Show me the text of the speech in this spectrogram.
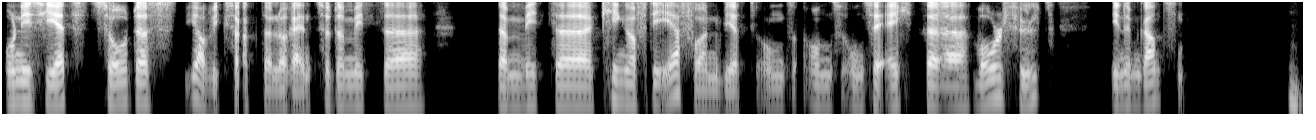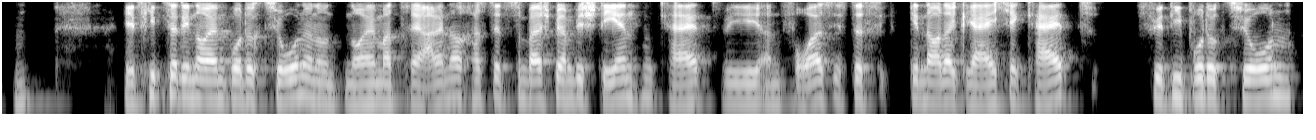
und ist jetzt so, dass, ja, wie gesagt, der Lorenzo damit, äh, damit äh, King of the Air fahren wird und, und sich echt äh, wohlfühlt in dem Ganzen. Mhm. Jetzt gibt es ja die neuen Produktionen und neue Materialien auch. Hast du jetzt zum Beispiel einen bestehenden Kite wie ein Force? Ist das genau der gleiche Kite für die Produktion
